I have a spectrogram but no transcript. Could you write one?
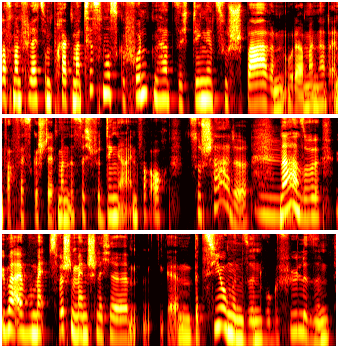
dass man vielleicht so einen Pragmatismus gefunden hat, sich Dinge zu sparen oder man hat einfach festgestellt, man ist sich für Dinge einfach auch zu schade. Mhm. Na, also überall, wo zwischenmenschliche ähm, Beziehungen sind, wo Gefühle sind,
